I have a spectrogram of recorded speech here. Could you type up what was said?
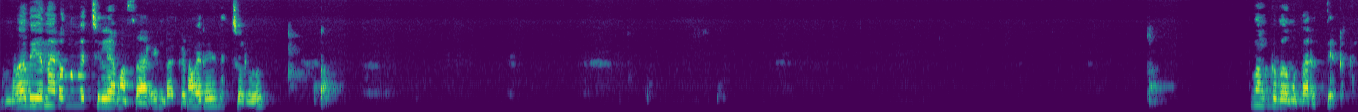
നമ്മൾ അധികം നേരം ഒന്നും വെച്ചില്ല. മസാല ഉണ്ടാക്കണവരെ വെച്ചുള്ളൂ. നമുക്കിതൊന്ന് പരത്തിയെടുക്കാം.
